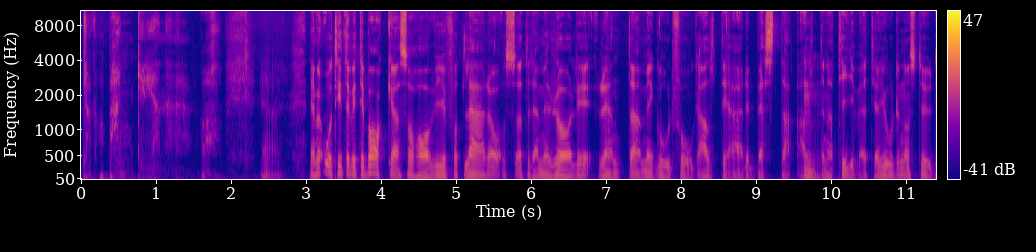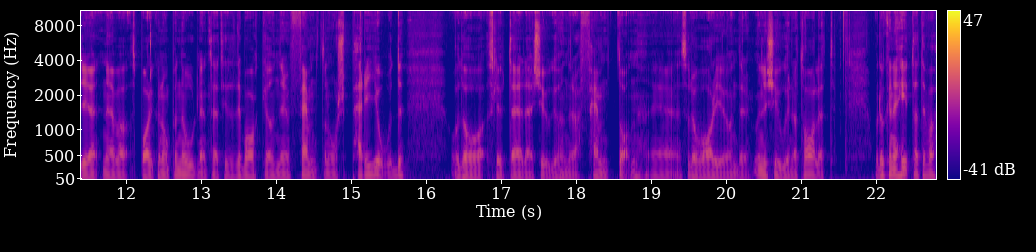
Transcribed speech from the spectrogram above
klaga på banker igen. Oh, ja. Nej, men, och tittar vi tillbaka så har vi ju fått lära oss att det där med rörlig ränta med god fog alltid är det bästa mm. alternativet. Jag gjorde någon studie när jag var sparekonom på Norden. Där jag tittade tillbaka under en 15 års period. Och då slutade det där 2015. Eh, så då var det ju under, under 2000-talet. Och då kunde jag hitta att det var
